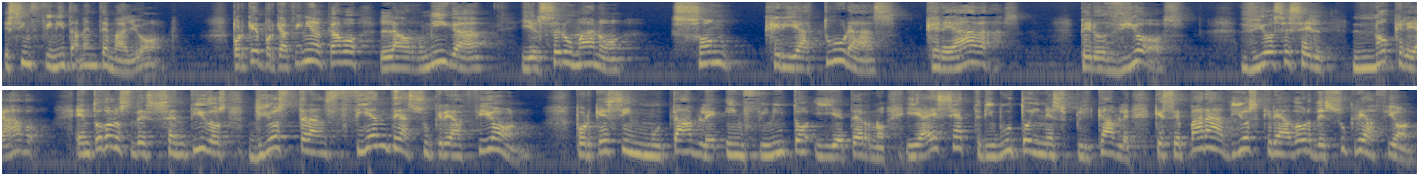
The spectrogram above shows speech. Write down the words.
es infinitamente mayor. ¿Por qué? Porque al fin y al cabo la hormiga y el ser humano son criaturas creadas, pero Dios Dios es el no creado. En todos los sentidos, Dios trasciende a su creación porque es inmutable, infinito y eterno. Y a ese atributo inexplicable que separa a Dios creador de su creación,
